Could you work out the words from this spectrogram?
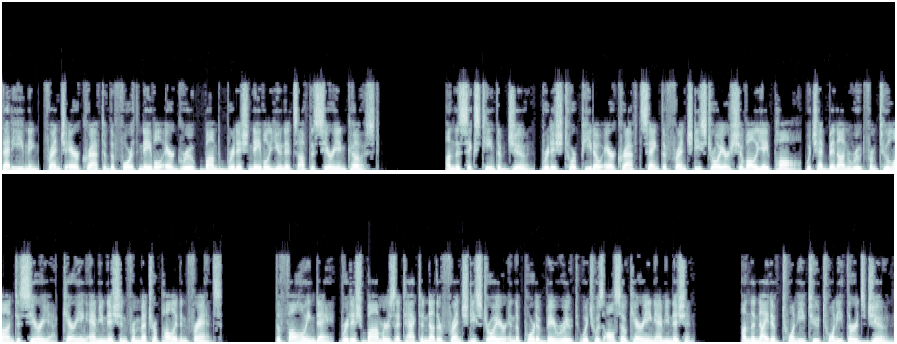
That evening, French aircraft of the 4th Naval Air Group bombed British naval units off the Syrian coast. On 16 June, British torpedo aircraft sank the French destroyer Chevalier Paul, which had been en route from Toulon to Syria, carrying ammunition from metropolitan France. The following day, British bombers attacked another French destroyer in the port of Beirut which was also carrying ammunition. On the night of 22–23 June,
